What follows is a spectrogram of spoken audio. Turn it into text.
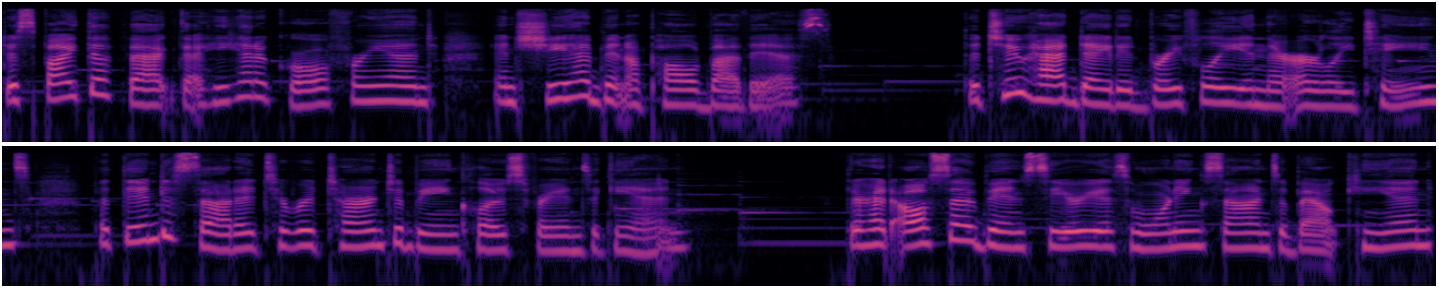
despite the fact that he had a girlfriend and she had been appalled by this. The two had dated briefly in their early teens, but then decided to return to being close friends again. There had also been serious warning signs about Ken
